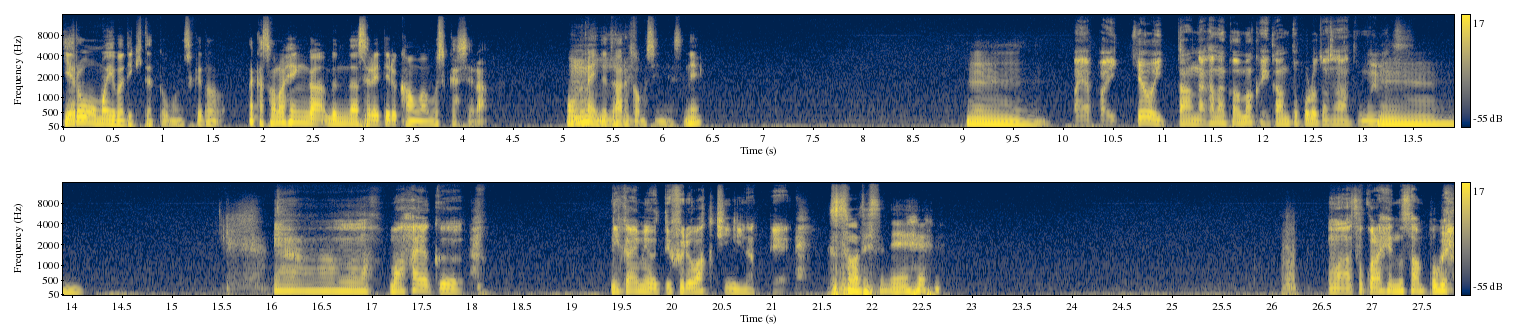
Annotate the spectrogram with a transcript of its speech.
やろう思えばできたと思うんですけど、なんかその辺が分断されてる感はもしかしたら、オンラインだとあるかもしれないですね。うーん。まあ、やっぱ一挙一旦なかなかうまくいかんところだなと思いうます。ーん。いやー、まあ早く2回目打ってフルワクチンになって、そうですね。まあそこら辺の散歩ぐらい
